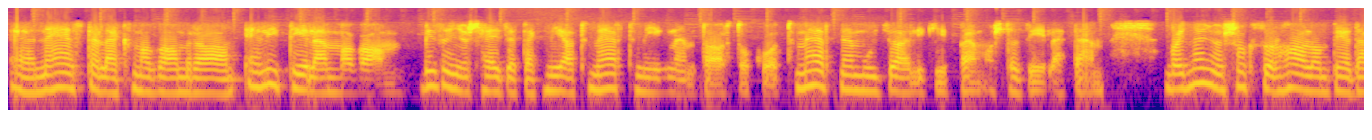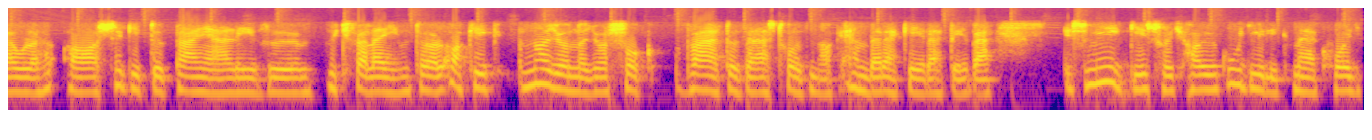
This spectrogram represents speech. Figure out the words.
eh, neheztelek magamra, elítélem magam bizonyos helyzetek miatt, mert még nem tartok ott, mert nem úgy zajlik éppen most az életem. Vagy nagyon sokszor hallom például a segítő pályán lévő ügyfeleimtől, akik nagyon-nagyon sok változást hoznak emberek életébe és mégis, hogyha ők úgy élik meg, hogy,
